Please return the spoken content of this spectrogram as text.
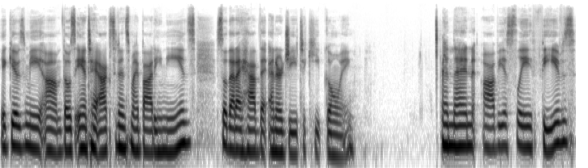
It gives me um, those antioxidants my body needs so that I have the energy to keep going. And then obviously, Thieves.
